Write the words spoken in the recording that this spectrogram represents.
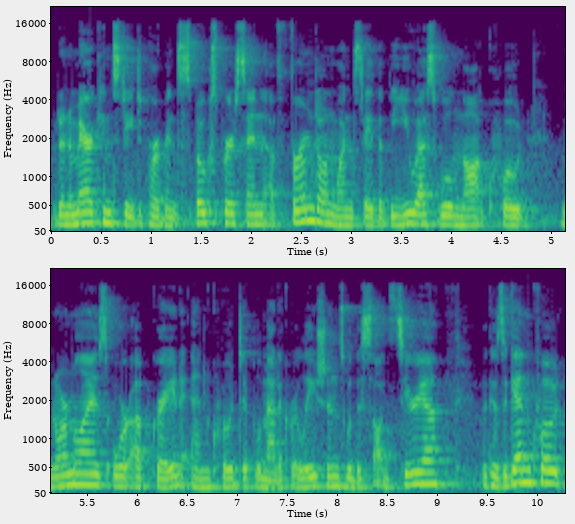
but an American State Department spokesperson affirmed on Wednesday that the U.S. will not, quote, normalize or upgrade, end quote, diplomatic relations with Assad Syria, because again, quote,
